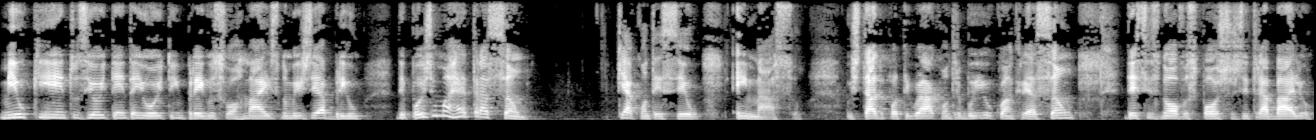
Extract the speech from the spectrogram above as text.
1.588 empregos formais no mês de abril, depois de uma retração que aconteceu em março. O Estado de Potiguar contribuiu com a criação desses novos postos de trabalho,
